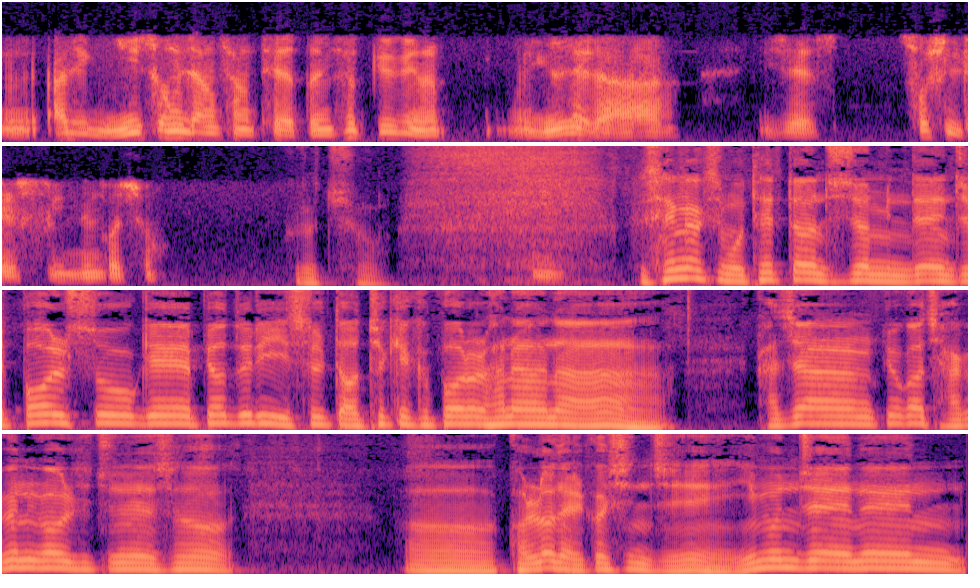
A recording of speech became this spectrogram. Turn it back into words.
어, 아직 미성장 상태였던 혈규균 유해가 이제 소실될 수 있는 거죠. 그렇죠. 그 생각지 못했던 지점인데 이제 뻘 속에 뼈들이 있을 때 어떻게 그 뻘을 하나하나 가장 뼈가 작은 걸 기준해서 어, 걸러낼 것인지 이 문제는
